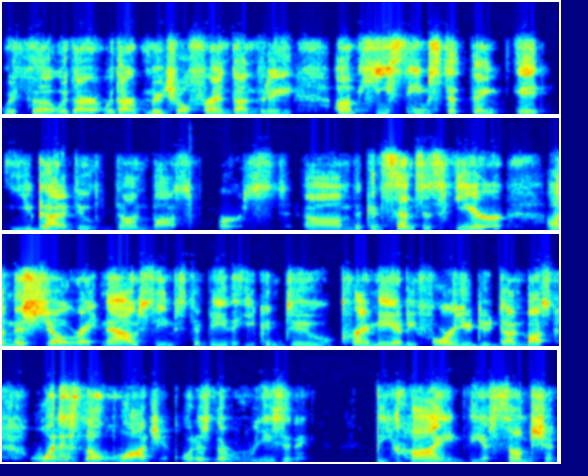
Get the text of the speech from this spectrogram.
with uh, with our with our mutual friend Andriy. Um, he seems to think it you got to do Donbass first. Um, the consensus here on this show right now seems to be that you can do Crimea before you do Donbass. What is the logic? What is the reasoning behind the assumption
